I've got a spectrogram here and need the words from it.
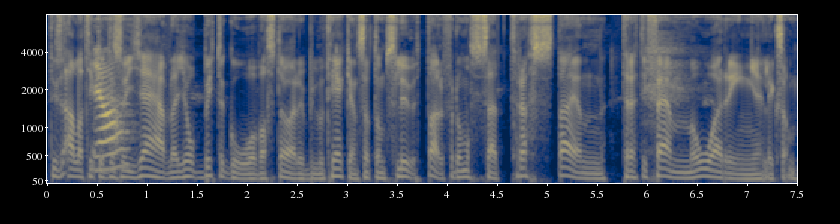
Tills alla tycker ja. att det är så jävla jobbigt att gå och vara större i biblioteken så att de slutar för de måste så här, trösta en 35-åring liksom,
